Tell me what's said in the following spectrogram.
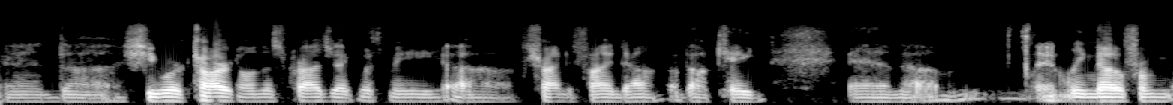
and uh, she worked hard on this project with me, uh, trying to find out about Kate. And um, and we know from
